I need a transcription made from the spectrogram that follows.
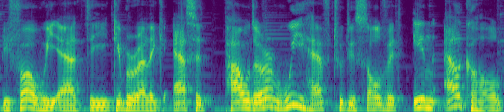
Before we add the gibberellic acid powder, we have to dissolve it in alcohol,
